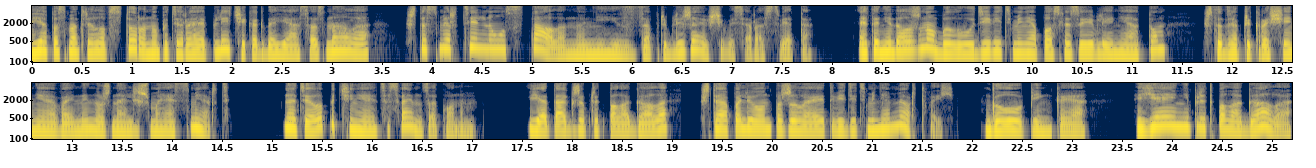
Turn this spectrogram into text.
Я посмотрела в сторону, потирая плечи, когда я осознала, что смертельно устала, но не из-за приближающегося рассвета. Это не должно было удивить меня после заявления о том, что для прекращения войны нужна лишь моя смерть. Но тело подчиняется своим законам. Я также предполагала, что Аполеон пожелает видеть меня мертвой. Глупенькая. Я и не предполагала,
